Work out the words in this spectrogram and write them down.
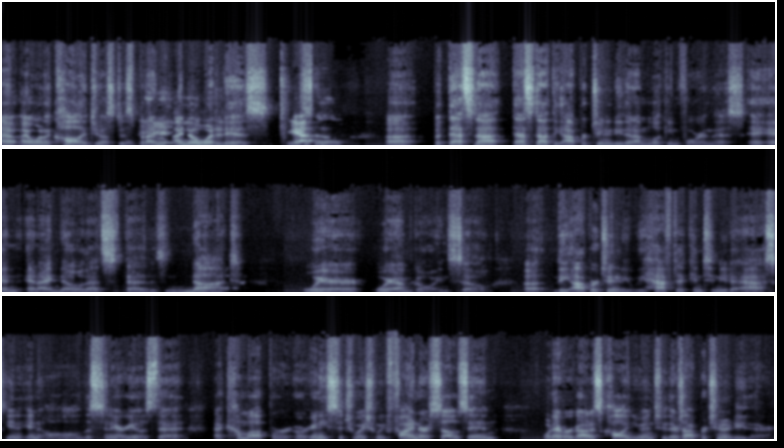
I, I want to call it justice, but I I know what it is. Yeah. So, uh, but that's not that's not the opportunity that I'm looking for in this, and and, and I know that's that is not where where I'm going. So uh, the opportunity we have to continue to ask in, in all the scenarios that that come up or, or any situation we find ourselves in whatever god is calling you into there's opportunity there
